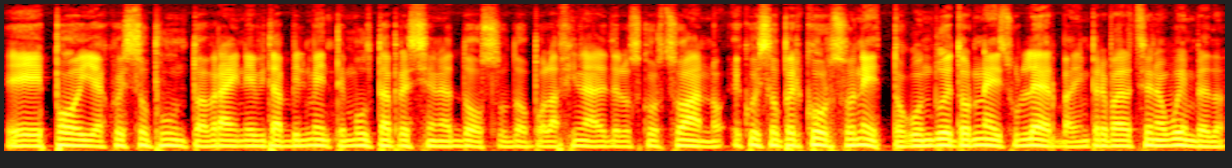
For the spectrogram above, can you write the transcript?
e poi a questo punto avrà inevitabilmente molta pressione addosso dopo la finale dello scorso anno e questo percorso netto con due tornei sull'erba in preparazione a Wimbledon,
